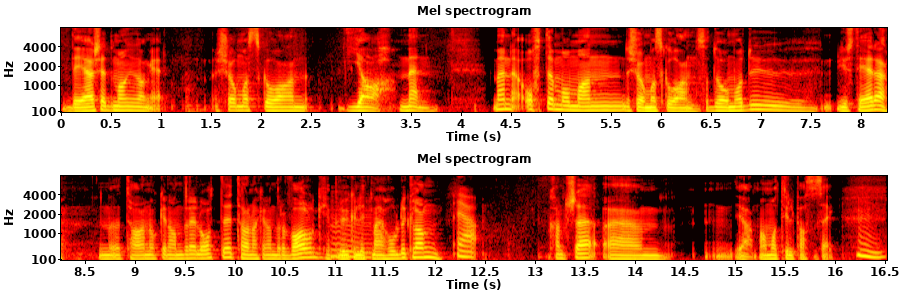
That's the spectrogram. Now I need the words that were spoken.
Det har skjedd mange ganger. Show must go on. Ja, men. Men ofte må man se must skoene, så da må du justere. Ta noen andre låter, ta noen andre valg, bruke litt mer hodeklang, Ja. kanskje. Um, ja, man må tilpasse seg. Mm.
